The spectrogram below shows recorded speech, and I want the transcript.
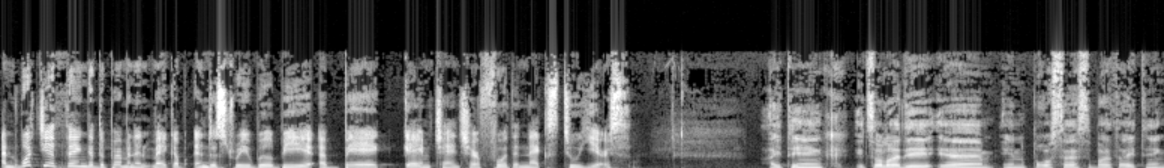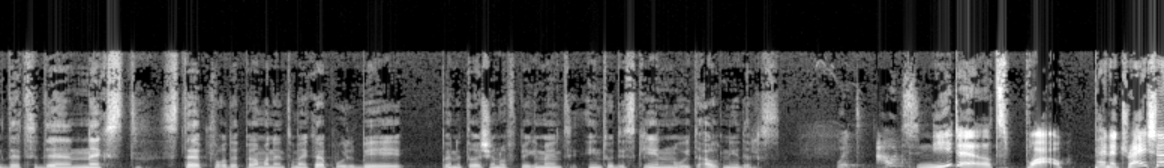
And what do you think the permanent makeup industry will be a big game changer for the next two years? I think it's already um, in process, but I think that the next step for the permanent makeup will be penetration of pigment into the skin without needles. Without needles. Wow. Penetration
